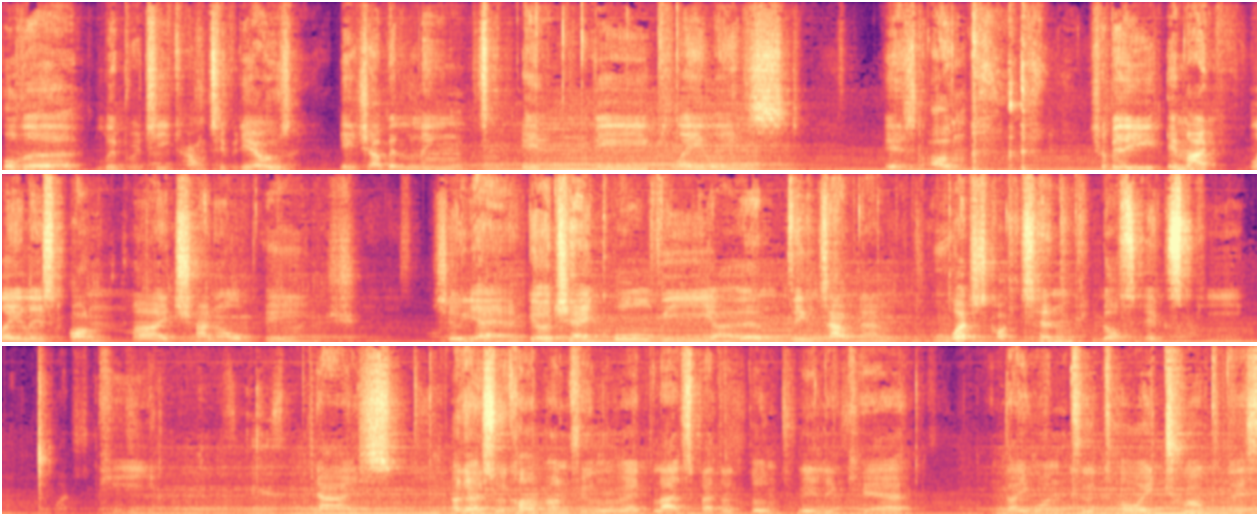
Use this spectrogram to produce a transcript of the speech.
other Liberty County videos, it shall be linked in the playlist. Is on shall be in my playlist on my channel page. So yeah, go check all the um, things out now. Ooh, I just got 10 plus XP. P. Nice. Okay, so we can't run through the red lights, but I don't really care. And I want to toy truck this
